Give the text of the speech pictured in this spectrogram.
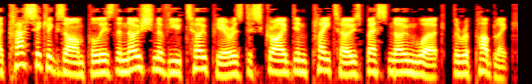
A classic example is the notion of utopia as described in Plato's best-known work, The Republic.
